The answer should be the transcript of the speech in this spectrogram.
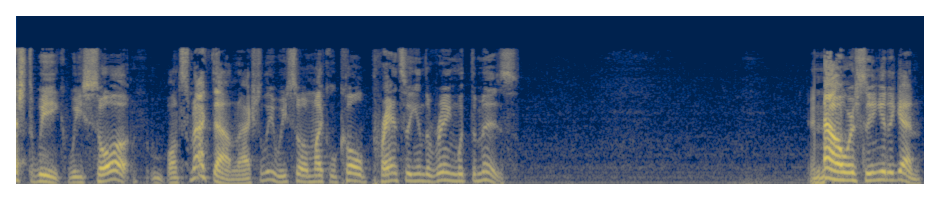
Last week we saw on SmackDown actually we saw Michael Cole prancing in the ring with the Miz. And now we're seeing it again.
